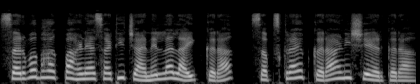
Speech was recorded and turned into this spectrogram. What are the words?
सर्व भाग पाहण्यासाठी चॅनेलला लाईक करा सबस्क्राईब करा आणि शेअर करा.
